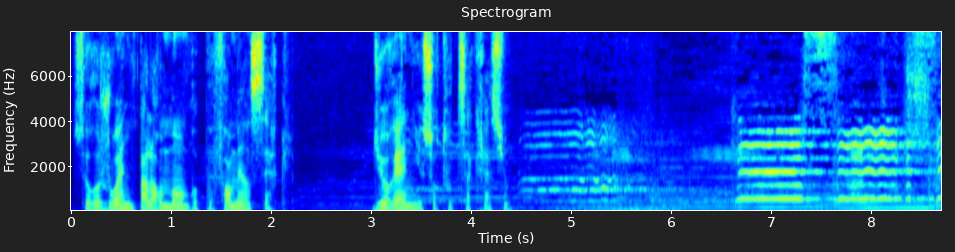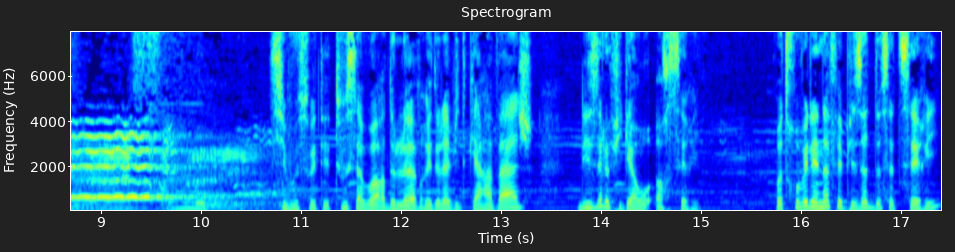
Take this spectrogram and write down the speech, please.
se rejoignent par leurs membres pour former un cercle. Dieu règne sur toute sa création. Si vous souhaitez tout savoir de l'œuvre et de la vie de Caravage, lisez Le Figaro hors série. Retrouvez les 9 épisodes de cette série,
